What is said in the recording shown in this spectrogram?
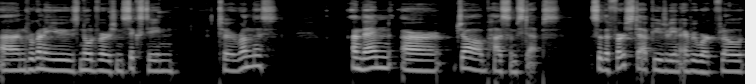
And we're going to use Node version 16 to run this. And then our job has some steps. So the first step usually in every workflow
